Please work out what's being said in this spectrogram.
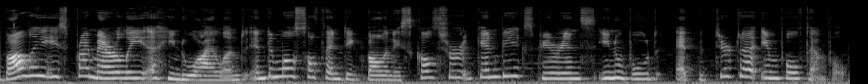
Bali is primarily a Hindu island and the most authentic Balinese culture can be experienced in Ubud at the Tirta Empul temple.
